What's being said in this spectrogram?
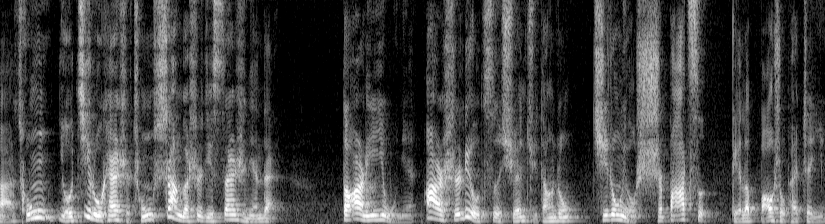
啊，从有记录开始，从上个世纪三十年代到二零一五年，二十六次选举当中，其中有十八次给了保守派阵营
